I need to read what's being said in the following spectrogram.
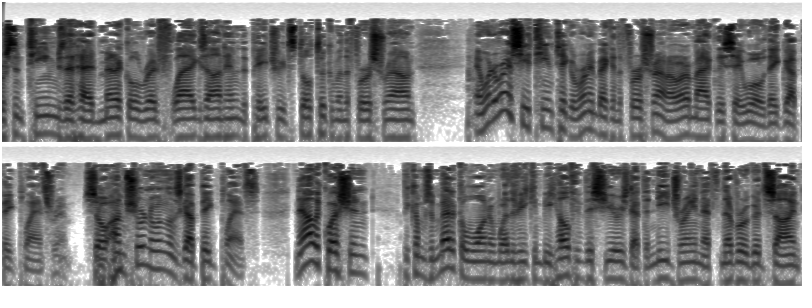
were some teams that had medical red flags on him. The Patriots still took him in the first round. And whenever I see a team take a running back in the first round, I automatically say, whoa, they've got big plans for him. So mm-hmm. I'm sure New England's got big plans. Now the question becomes a medical one and whether he can be healthy this year. He's got the knee drain. That's never a good sign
